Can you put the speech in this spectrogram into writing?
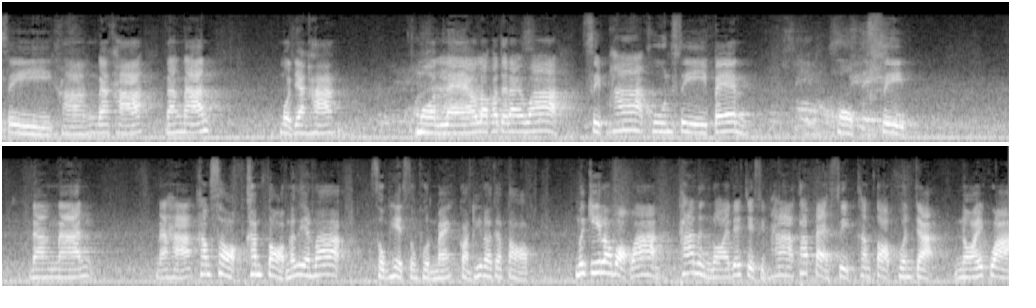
งหนึ่งสองสี่ครั้งนะคะ ดังนั้นหมดยังคะ หมดแล้วเราก็จะได้ว่า 15 คูณ 4 เป็น 60 ดังนั้นนะคะคำสอบคำตอบนักเรียนว่าสมเหตุสมผลไหมก่อนที่เราจะตอบ เมื่อกี้เราบอกว่าถ้า 100 ได้ 75 ถ้า 80คำตอบควรจะน้อยกว่า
